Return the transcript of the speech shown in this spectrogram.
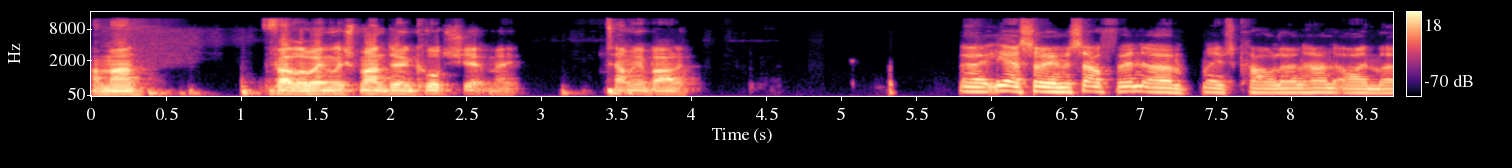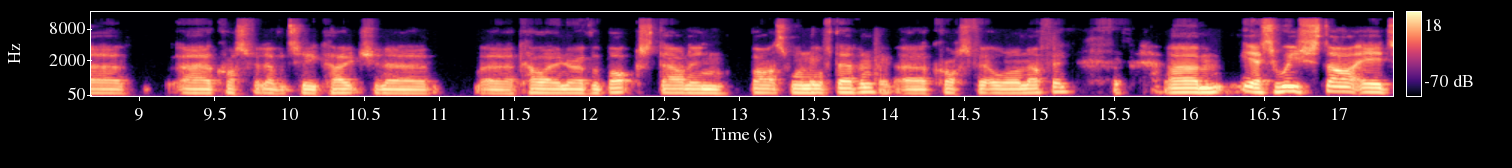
My man, fellow Englishman doing cool shit, mate. Tell me about it. Uh, yeah, so myself then, um, my name's Karl Learnihan. I'm a, a CrossFit Level 2 coach and a, a co-owner of a box down in Barnstaple, North Devon, uh, CrossFit All or Nothing. Um, yeah, so we've started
